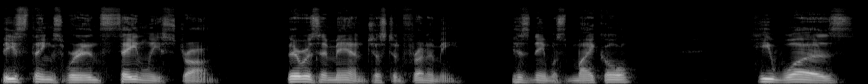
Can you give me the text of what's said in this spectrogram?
These things were insanely strong. There was a man just in front of me. His name was Michael. He was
